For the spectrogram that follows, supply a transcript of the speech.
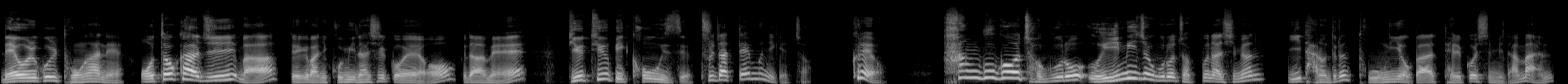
내 얼굴 동안에. 어떡하지? 막 되게 많이 고민하실 거예요. 그 다음에 due to, because. 둘 다 때문이겠죠. 그래요. 한국어적으로 의미적으로 접근하시면 이 단어들은 동의어가 될 것입니다만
